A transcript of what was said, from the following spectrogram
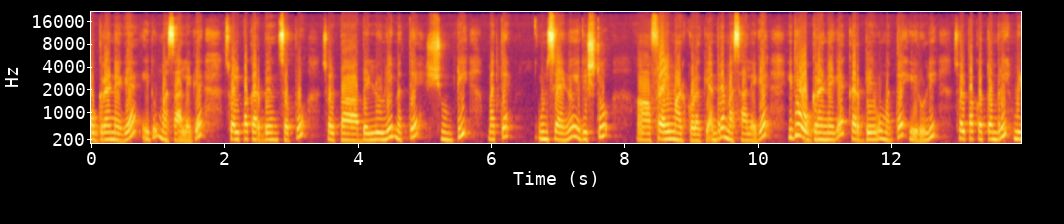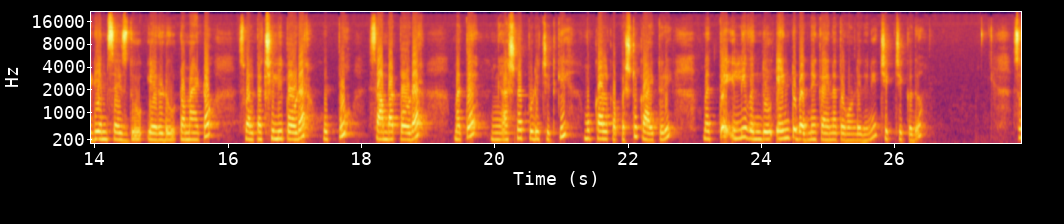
ಒಗ್ಗರಣೆಗೆ ಇದು ಮಸಾಲೆಗೆ. ಸ್ವಲ್ಪ ಕರ್ಬೇವಿನ ಸೊಪ್ಪು ಸ್ವಲ್ಪ ಬೆಳ್ಳುಳ್ಳಿ ಮತ್ತು ಶುಂಠಿ ಮತ್ತೆ ಹುಣಸೆಹಣ್ಣು, ಇದಿಷ್ಟು ಫ್ರೈ ಮಾಡ್ಕೊಳ್ಳೋಕ್ಕೆ ಅಂದರೆ ಮಸಾಲೆಗೆ. ಇದು ಒಗ್ಗರಣೆಗೆ, ಕರಿಬೇವು ಮತ್ತು ಈರುಳ್ಳಿ. ಸ್ವಲ್ಪ ಕೊತ್ತಂಬರಿ ಮೀಡಿಯಮ್ ಸೈಜ್ದು ಎರಡು ಟೊಮ್ಯಾಟೊ, ಸ್ವಲ್ಪ ಚಿಲ್ಲಿ ಪೌಡರ್ ಉಪ್ಪು, ಸಾಂಬಾರ್ ಪೌಡರ್ ಮತ್ತು ಅರ್ಶಿನದ ಪುಡಿ ಚಿಟಕಿ, ಮುಕ್ಕಾಲು ಕಪ್ಪಷ್ಟು ಕಾಯಿ ತುರಿ ಮತ್ತು ಇಲ್ಲಿ ಒಂದು ಎಂಟು ಬದನೆಕಾಯಿನ ತೊಗೊಂಡಿದ್ದೀನಿ ಚಿಕ್ಕ ಚಿಕ್ಕದು. ಸೊ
